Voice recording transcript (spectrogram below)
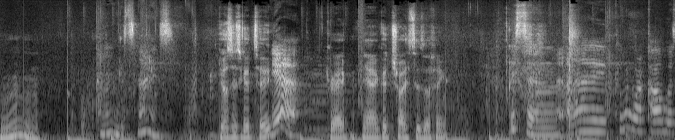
Mm. Mm, it's nice. Yours is good too? Yeah. Great. Yeah, good choices, I think. Listen, I couldn't work out what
